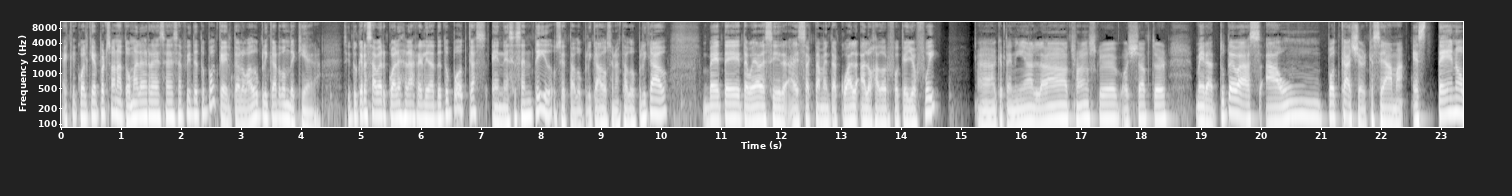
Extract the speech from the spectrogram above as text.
es que cualquier persona toma el RSS feed de tu podcast y te lo va a duplicar donde quiera. Si tú quieres saber cuál es la realidad de tu podcast, en ese sentido, si está duplicado, si no está duplicado, vete, te voy a decir exactamente a cuál alojador fue que yo fui, ah, que tenía la transcript o chapter. Mira, tú te vas a un podcaster que se llama esteno.fm.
